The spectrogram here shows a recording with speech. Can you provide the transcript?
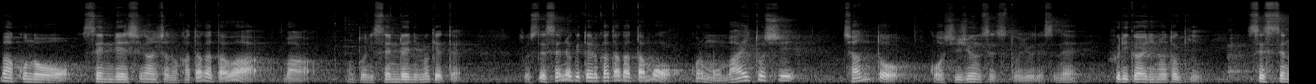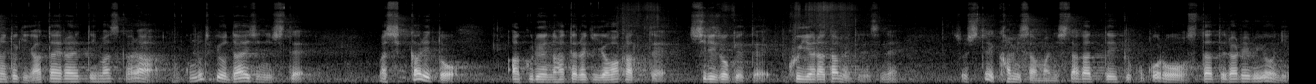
まあ、この洗礼志願者の方々は、まあ、本当に洗礼に向けてそして洗礼を受けている方々もこれも毎年ちゃんとこう四旬節というですね振り返りの時節制の時が与えられていますからこの時を大事にして、まあ、しっかりと悪霊の働きが分かって退けて悔い改めてですねそして神様に従っていく心を育てられるように、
